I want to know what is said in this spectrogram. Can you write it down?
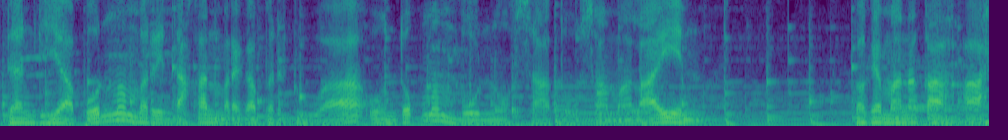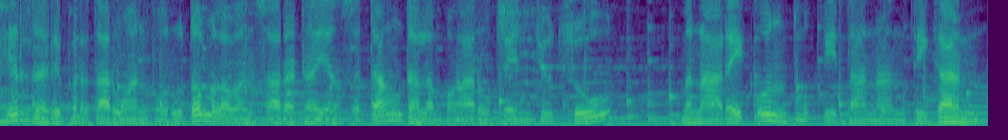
dan dia pun memerintahkan mereka berdua untuk membunuh satu sama lain. Bagaimanakah akhir dari pertarungan Boruto melawan Sarada yang sedang dalam pengaruh Genjutsu? Menarik untuk kita nantikan.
